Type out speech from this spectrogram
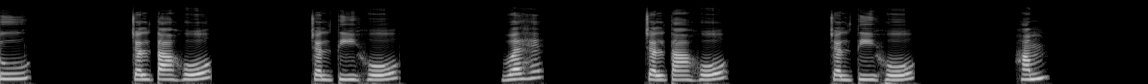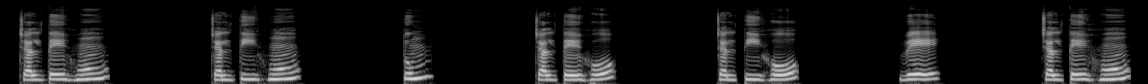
तू चलता हो, चलती हो, वह चलता हो, चलती हो, हम चलते हों, चलती हूँ, तुम चलते हो, चलती हो, वे चलते हों,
